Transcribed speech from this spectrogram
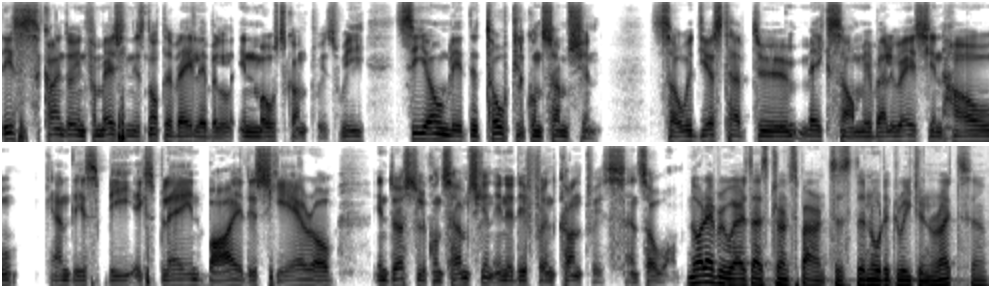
this kind of information is not available in most countries. We see only the total consumption. So we just have to make some evaluation how can this be explained by the share of industrial consumption in the different countries and so on. Not everywhere is as transparent as the Nordic region, right? So.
